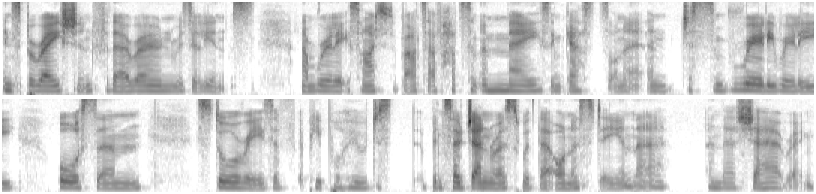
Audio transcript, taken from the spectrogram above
inspiration for their own resilience. I'm really excited about it. I've had some amazing guests on it and just some really, really awesome stories of people who just have been so generous with their honesty and their and their sharing.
